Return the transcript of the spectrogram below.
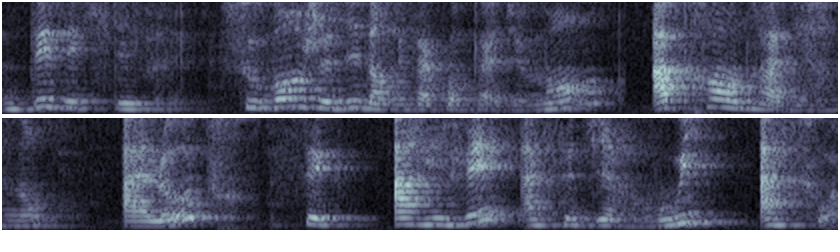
déséquilibré. Souvent, je dis dans mes accompagnements, apprendre à dire non à l'autre, c'est arriver à se dire oui à soi.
